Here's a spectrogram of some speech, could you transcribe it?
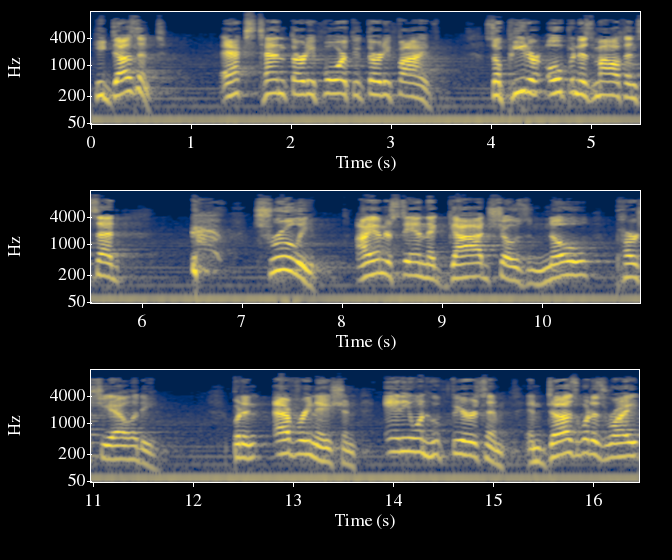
He doesn't. Acts 10 34 through 35. So Peter opened his mouth and said, Truly, I understand that God shows no partiality, but in every nation, anyone who fears him and does what is right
